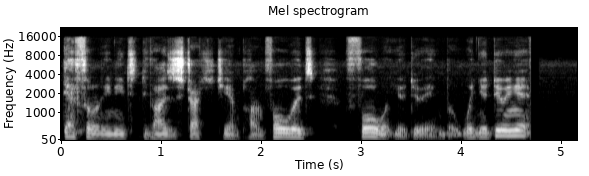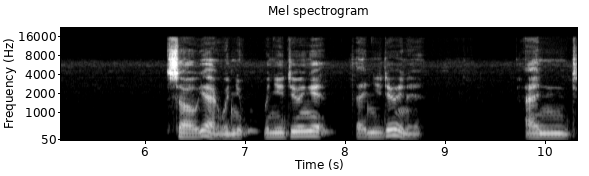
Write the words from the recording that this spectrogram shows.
definitely need to devise a strategy and plan forwards for what you're doing. But when you're doing it so yeah, when you when you're doing it, then you're doing it, and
